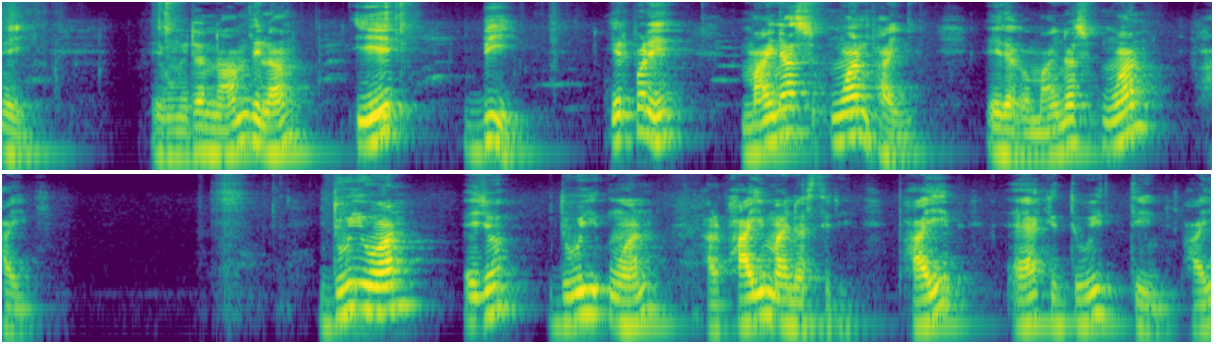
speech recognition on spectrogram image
এই, এবং এটার নাম দিলাম এ বি এরপরে মাইনাস ওয়ান ফাইভ এই দেখো মাইনাস ওয়ান ফাইভ দুই ওয়ান এই যে, দুই ওয়ান আর ফাইভ মাইনাস থ্রি ফাইভ এক, দুই, তিন। ফাইভ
